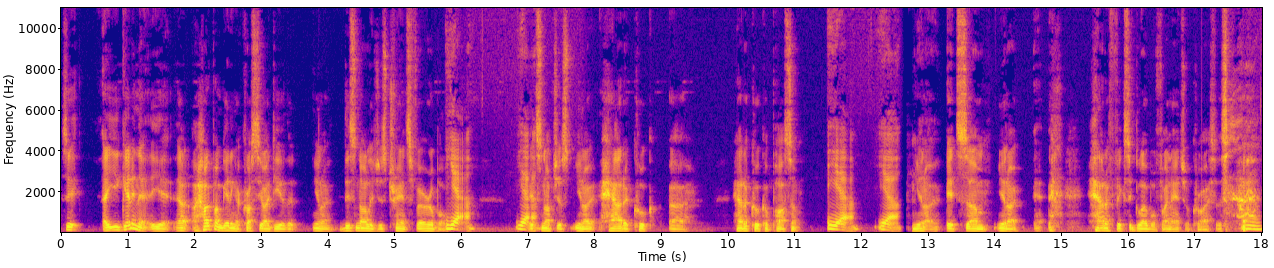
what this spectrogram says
See, are you getting there? Yeah, I hope I'm getting across the idea that you know this knowledge is transferable. Yeah, yeah. It's not just, you know, how to cook uh how to cook a possum. Yeah. Yeah. You know, it's um, you know, how to fix a global financial crisis. Mm.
